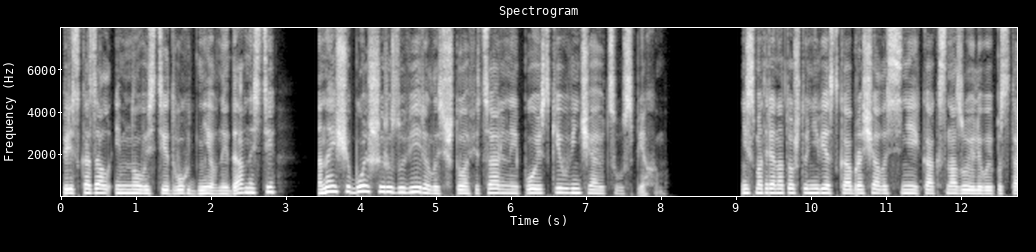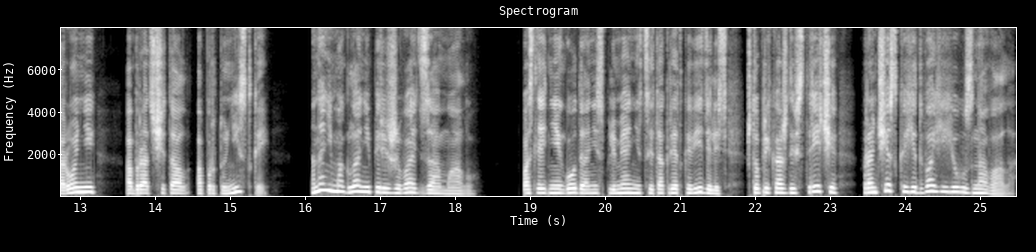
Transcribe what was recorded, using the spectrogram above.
пересказал им новости двухдневной давности, она еще больше разуверилась, что официальные поиски увенчаются успехом. Несмотря на то, что невестка обращалась с ней как с назойливой посторонней, а брат считал оппортунисткой, она не могла не переживать за Амалу. Последние годы они с племянницей так редко виделись, что при каждой встрече Франческа едва ее узнавала.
